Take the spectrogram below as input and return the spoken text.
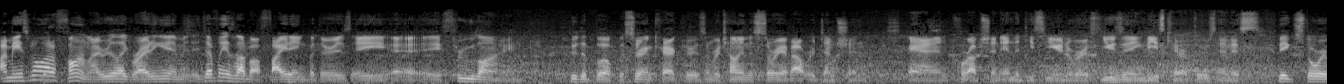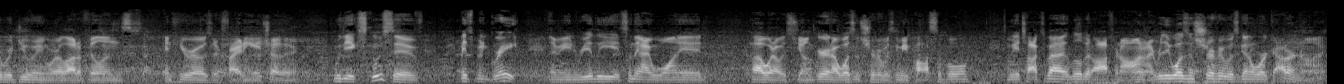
I mean, it's been a lot of fun. I really like writing it. I mean, it definitely is a lot about fighting, but there is a, a, a through line through the book with certain characters, and we're telling the story about redemption and corruption in the DC universe using these characters and this big story we're doing where a lot of villains and heroes are fighting each other. With the exclusive, it's been great. I mean, really, it's something I wanted uh, when I was younger, and I wasn't sure if it was going to be possible. We had talked about it a little bit off and on, and I really wasn't sure if it was going to work out or not.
